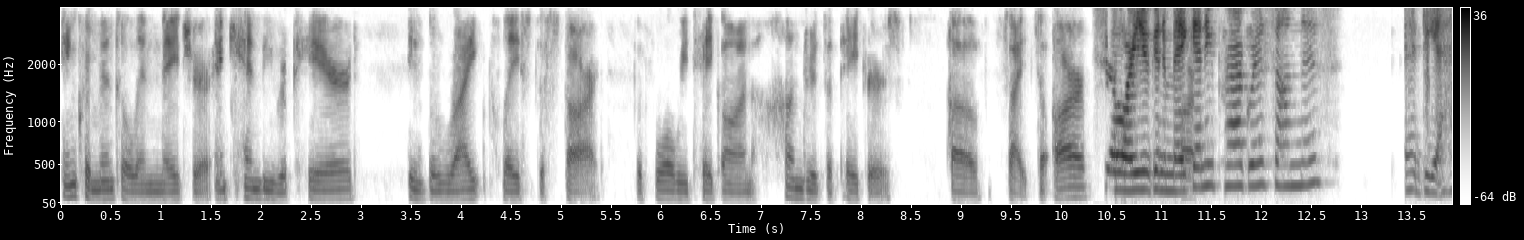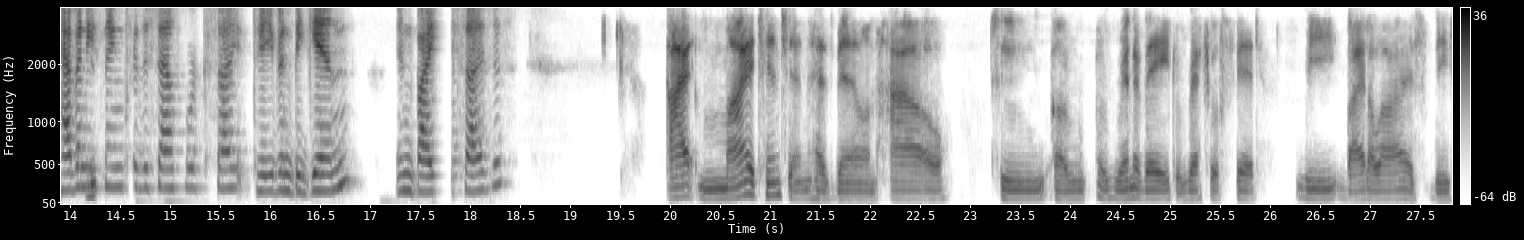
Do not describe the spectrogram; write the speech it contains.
incremental in nature and can be repaired, is the right place to start before we take on hundreds of acres of sites. So, our so are you going to make our, any progress on this? Uh, do you have anything for the South Works site to even begin in bite sizes? I my attention has been on how to uh, renovate, retrofit, revitalize these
